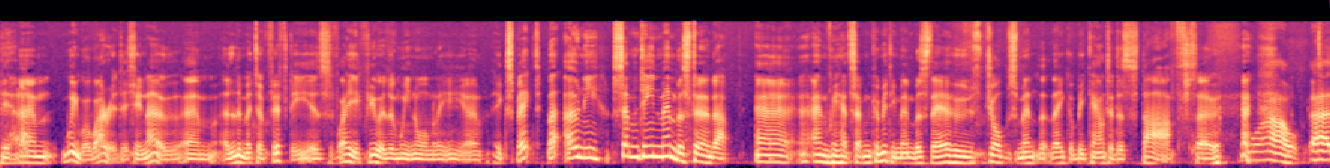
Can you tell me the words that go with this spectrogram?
Yeah. Um, we were worried, as you know. Um, a limit of 50 is way fewer than we normally uh, expect, but only 17 members turned up. Uh, and we had seven committee members there whose jobs meant that they could be counted as staff. So wow. Uh,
